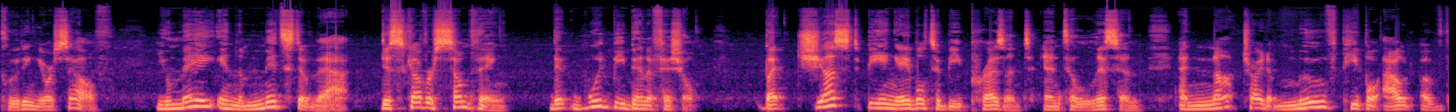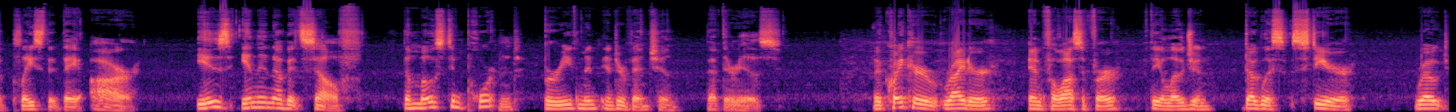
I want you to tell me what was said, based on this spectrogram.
including yourself, you may, in the midst of that, discover something that would be beneficial but just being able to be present and to listen and not try to move people out of the place that they are is, in and of itself, the most important bereavement intervention that there is. The Quaker writer and philosopher, theologian Douglas Steere wrote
